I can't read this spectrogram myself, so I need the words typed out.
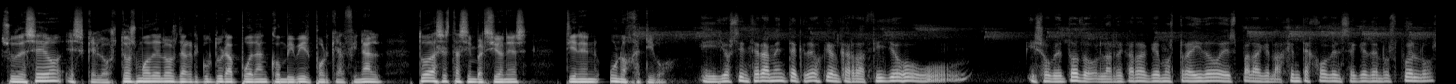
Su deseo es que los dos modelos de agricultura puedan convivir porque al final todas estas inversiones tienen un objetivo. Y yo sinceramente creo que el carracillo y sobre todo la recarga que hemos traído es para que la gente joven se quede en los pueblos,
